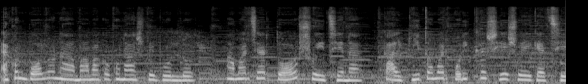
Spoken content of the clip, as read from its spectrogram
এখন বলো না মামা কখন আসবে বলল। আমার যে আর তর সইছে না কালকেই তো আমার পরীক্ষা শেষ হয়ে গেছে।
